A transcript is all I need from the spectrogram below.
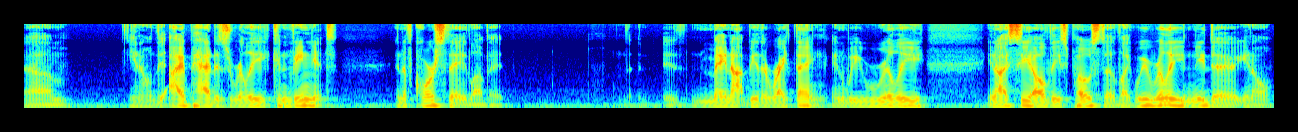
Um, you know, the iPad is really convenient, and of course they love it. It may not be the right thing, and we really, you know, I see all these posts of like we really need to, you know,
